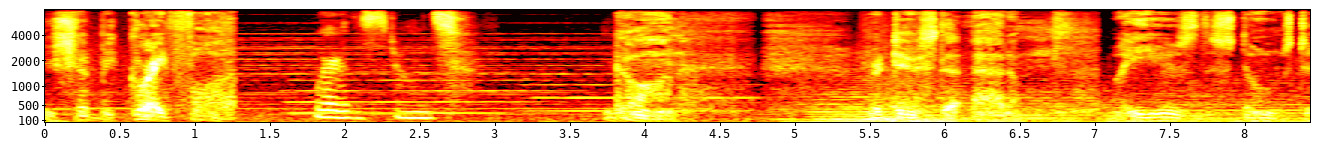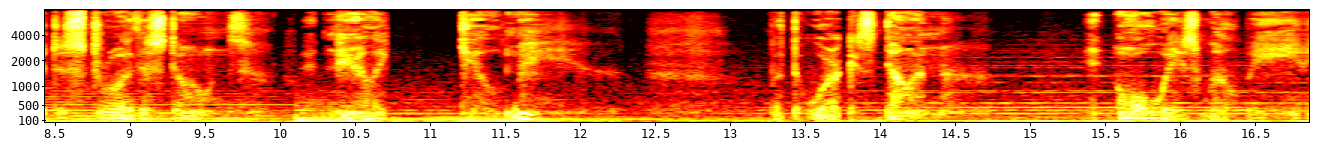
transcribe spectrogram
You should be grateful. Where are the stones? Gone. Reduced to atoms. I used the stones to destroy the stones. It nearly killed me. But the work is done. It always will be.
